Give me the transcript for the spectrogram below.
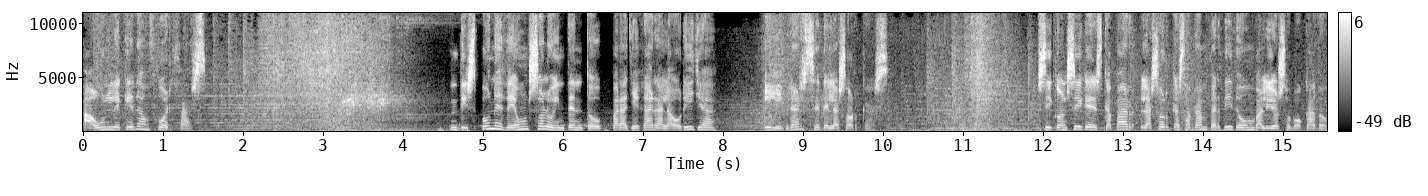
aún le quedan fuerzas. Dispone de un solo intento para llegar a la orilla y librarse de las orcas. Si consigue escapar, las orcas habrán perdido un valioso bocado.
